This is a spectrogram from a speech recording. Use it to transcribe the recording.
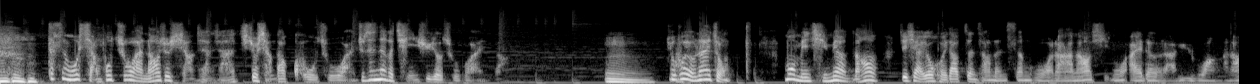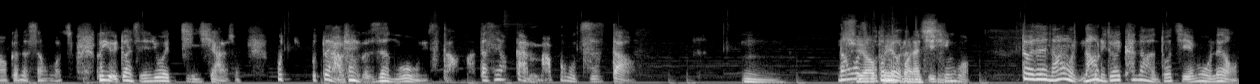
但是我想不出来，然后就想想想，就想到哭出来，就是那个情绪就出不来，你知道？嗯，就会有那种莫名其妙，然后接下来又回到正常人生活啦，然后喜怒哀乐啦，欲望啊，然后跟着生活走。可有一段时间就会静下来说，不不对，好像有个任务，你知道吗？但是要干嘛不知道。嗯，然后为什么都没有人来提醒我？对对，然后然后你都会看到很多节目，那种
